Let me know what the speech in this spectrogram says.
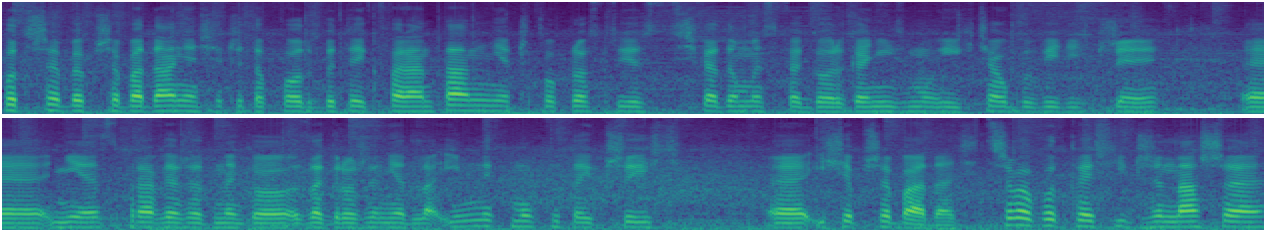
potrzebę przebadania się, czy to po odbytej kwarantannie, czy po prostu jest świadomy swego organizmu i chciałby wiedzieć, czy e, nie sprawia żadnego zagrożenia dla innych, mógł tutaj przyjść e, i się przebadać. Trzeba podkreślić, że nasze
